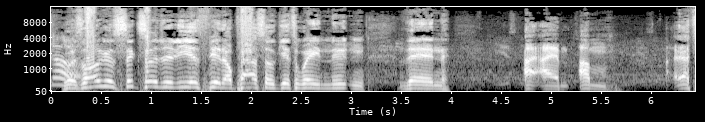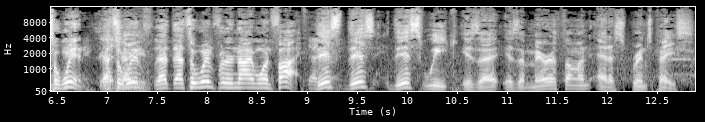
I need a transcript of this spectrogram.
No. As long as 600 ESPN El Paso gets Wayne Newton, then I, I'm, I'm. That's a win. That's a win. That, that's a win for the 915. this this this week is a is a marathon at a sprint pace.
